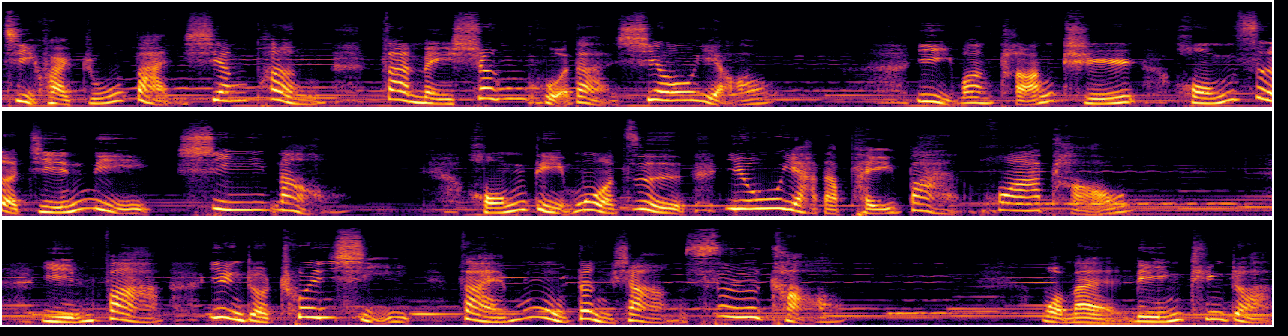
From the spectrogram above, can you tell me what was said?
几块竹板相碰，赞美生活的逍遥；一汪塘池，红色锦鲤嬉闹。红底墨字，优雅的陪伴花桃。银发映着春喜，在木凳上思考。我们聆听着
